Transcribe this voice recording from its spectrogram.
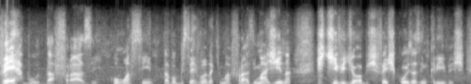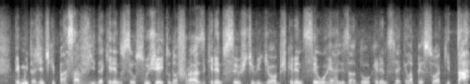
verbo da frase. Como assim? Estava observando aqui uma frase. Imagina, Steve Jobs fez coisas incríveis. Tem muita gente que passa a vida querendo ser o sujeito da frase, querendo ser o Steve Jobs, querendo ser o realizador, querendo ser aquela pessoa que está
